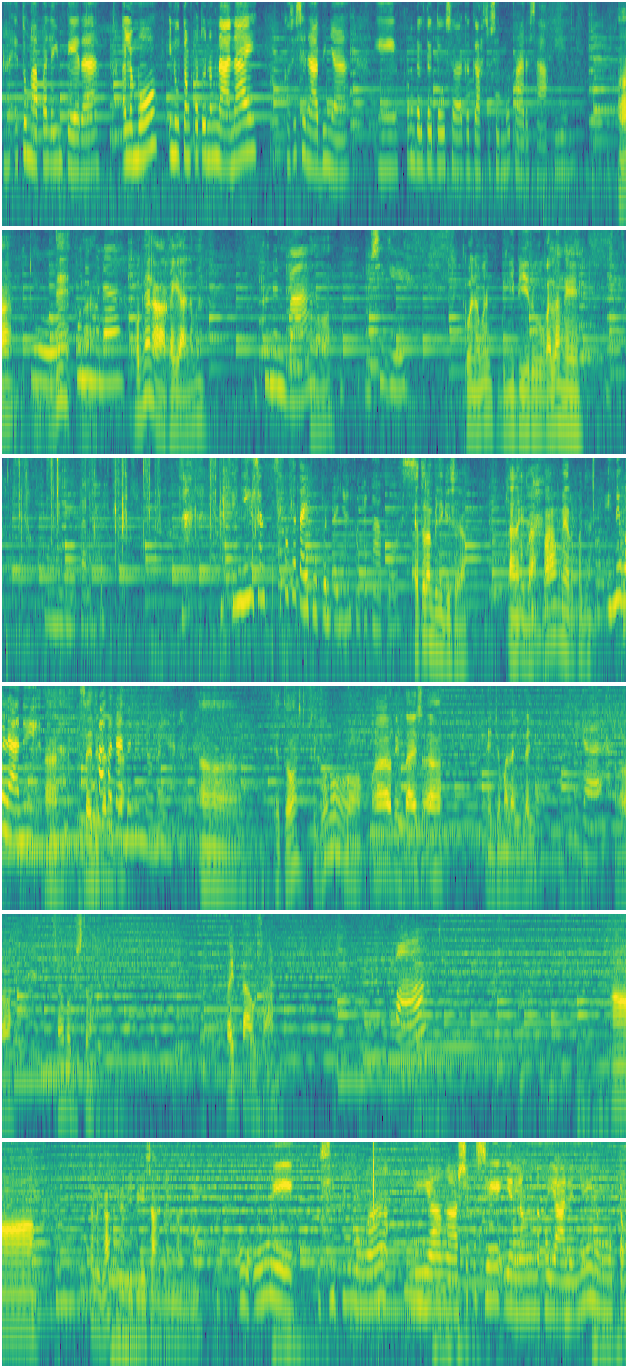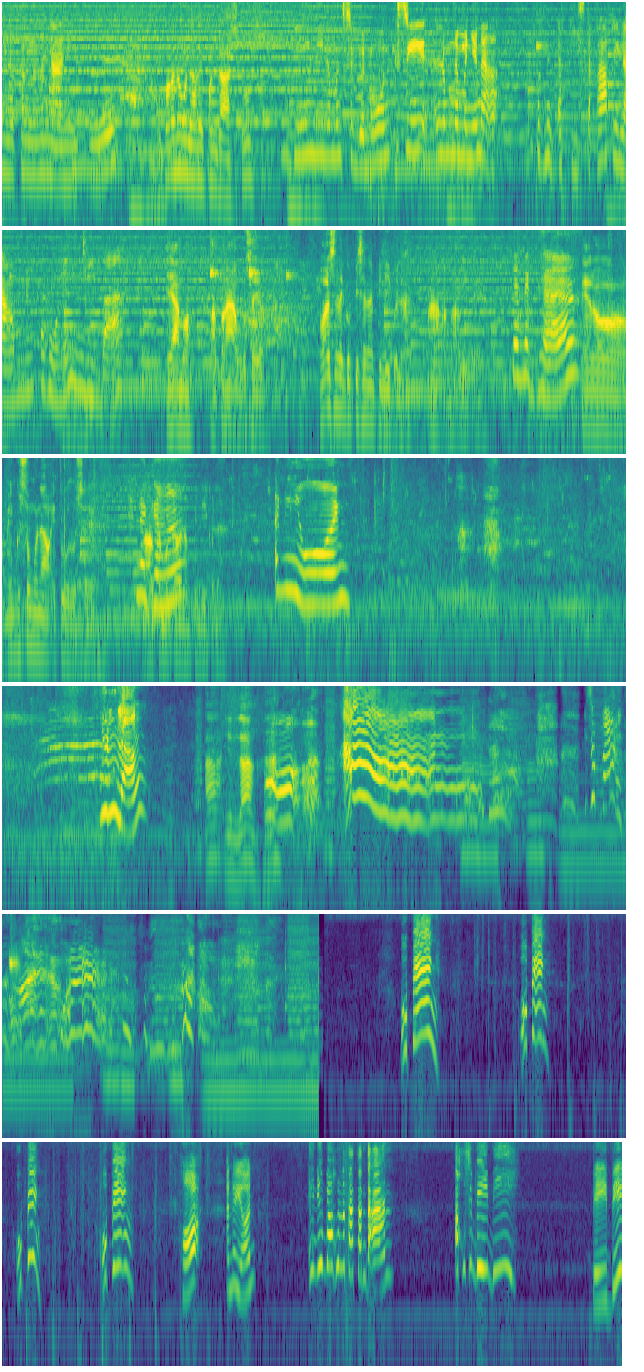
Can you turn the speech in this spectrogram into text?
ah, ito nga pala yung pera. Alam mo, inutang pa to ng nanay. Kasi sinabi niya, eh, pangdagdag daw sa gagastusin mo para sa akin. Ah, Ito, Hindi. kunin mo na. wag na, nakakaya naman. Ganun ba? Oo. O, sige. Ikaw naman, binibiro ka lang eh. Oh, hindi pala. Emil, saan, saan pa ba tayo pupunta niyan pagkatapos? Ito lang binigay sa'yo. Wala nang iba? Baka meron pa dyan. Hindi, wala na eh. Ah, excited Saan pa rin ka? dadalhin mamaya? Ah, ito, siguro, makarating tayo sa ah, medyo malayo-layo. Talaga? Oo. Saan mo ba gusto? 5,000? Pa? Ah, talaga? Pinabibigay sa akin ito ng nanay mo? Oo eh. Isipin mo nga, nahiya nga siya kasi yan lang ang nakayanan niya. Inangutang-ngutang lang ang nanay ko. Ako, baka na wala kayong panggastos. Hindi, hindi naman sa ganun. Kasi alam naman niya na pag nag-artista ka, kailangan mo ng puhunan, hindi ba? Kaya mo, papangako ko sa'yo. Oras na nag-umpisa ng pelikula, makakabawi tayo. Talaga? Pero may gusto muna akong ituro sa'yo. Talaga? Bago ka magkaroon ng pelikula. Ano yun? Yun lang? Ah, yun lang, ha? Oo. Ah! Isa pa! Uping! Uping! Uping! Uping! Ho? Ano yon? Hindi ba ako natatandaan? Ako si Baby. Baby?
